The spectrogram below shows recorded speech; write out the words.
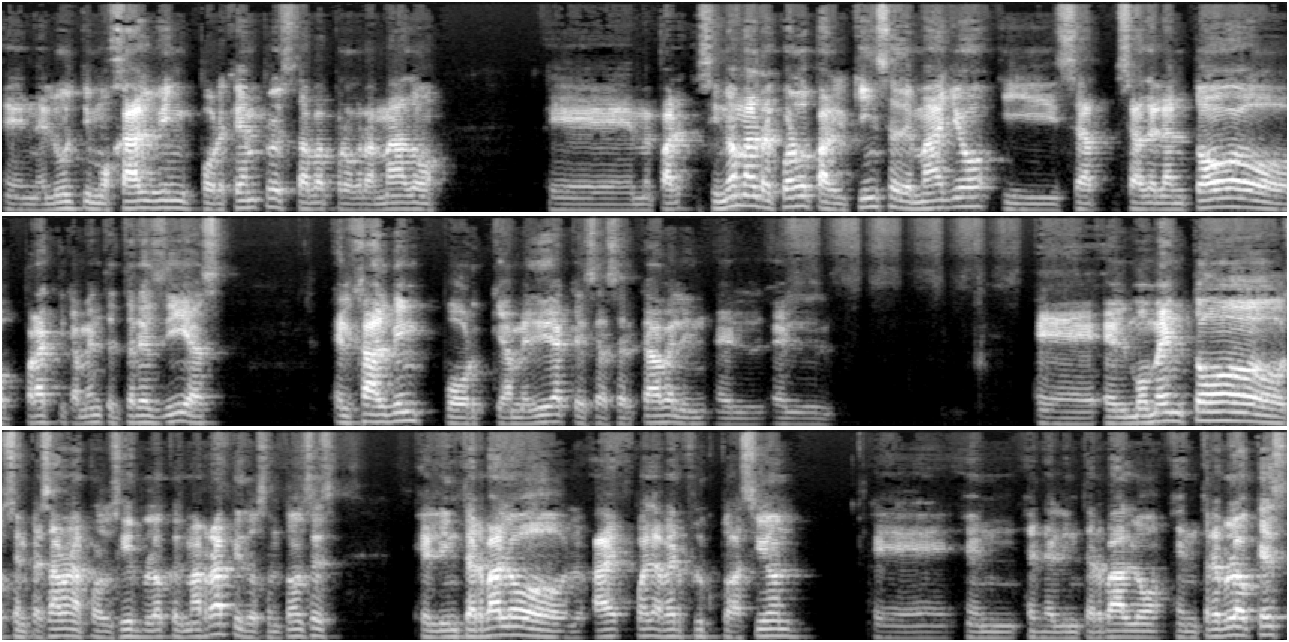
En el último halving, por ejemplo, estaba programado eh, si no mal recuerdo, para el 15 de mayo y se, adelantó prácticamente tres días el halving porque a medida que se acercaba el, el, eh, el, momento se empezaron a producir bloques más rápidos. Entonces, el intervalo, puede haber fluctuación eh, en, el intervalo entre bloques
